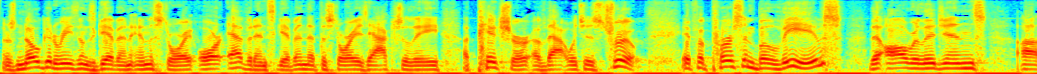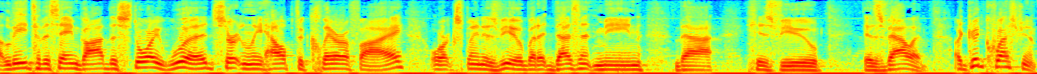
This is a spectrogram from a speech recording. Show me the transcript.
There's no good reasons given in the story or evidence given that the story is actually a picture of that which is true. If a person believes that all religions uh, lead to the same God, the story would certainly help to clarify or explain his view, but it doesn't mean that his view is valid. A good question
